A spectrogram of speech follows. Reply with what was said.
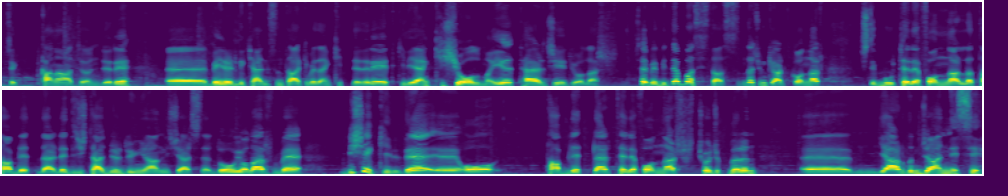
işte kanaat önderi, e, belirli kendisini takip eden kitleleri etkileyen kişi olmayı tercih ediyorlar. Sebebi de basit aslında çünkü artık onlar işte bu telefonlarla, tabletlerle dijital bir dünyanın içerisinde doğuyorlar ve bir şekilde e, o tabletler, telefonlar çocukların e, yardımcı annesi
